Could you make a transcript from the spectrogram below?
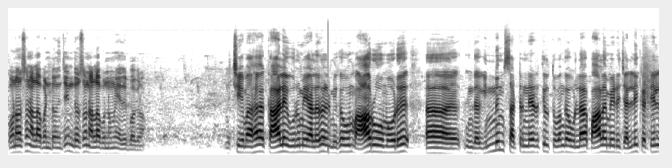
போன வருஷம் நல்லா பண்ணிட்டு வந்துச்சு. இந்த வருஷம் நல்லா பண்ணணும்னு எதிர்பார்க்குறோம். நிச்சயமாக காளை உரிமையாளர்கள் மிகவும் ஆர்வமோடு இந்த இன்னும் சற்று நேரத்தில் துவங்க உள்ள பாலமேடு ஜல்லிக்கட்டில்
